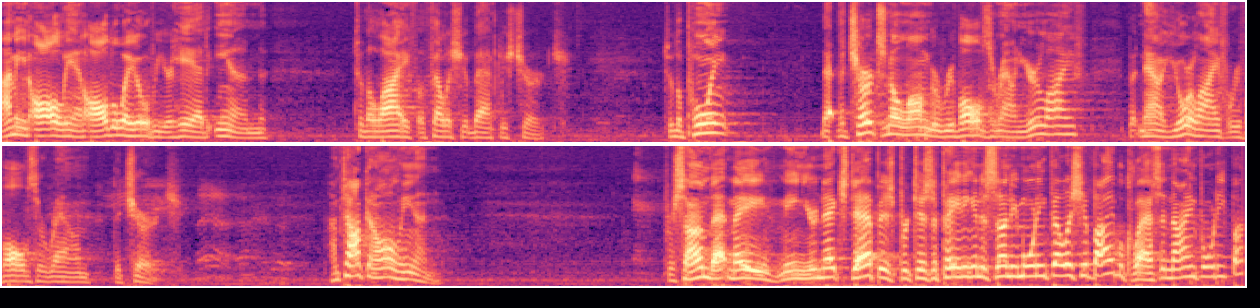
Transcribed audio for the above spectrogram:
I mean all in, all the way over your head in to the life of Fellowship Baptist Church. To the point that the church no longer revolves around your life, but now your life revolves around the church. I'm talking all in. For some, that may mean your next step is participating in a Sunday morning fellowship Bible class at 945.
